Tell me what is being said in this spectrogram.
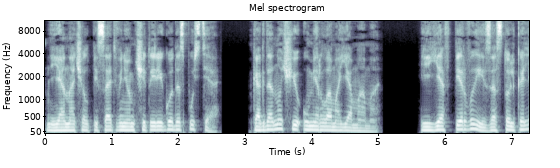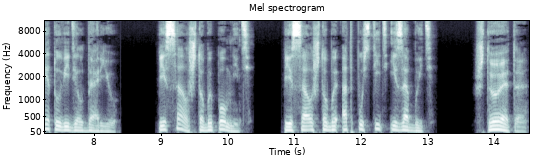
Я начал писать в нем четыре года спустя, когда ночью умерла моя мама. И я впервые за столько лет увидел Дарью. Писал, чтобы помнить. Писал, чтобы отпустить и забыть. «Что это?»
